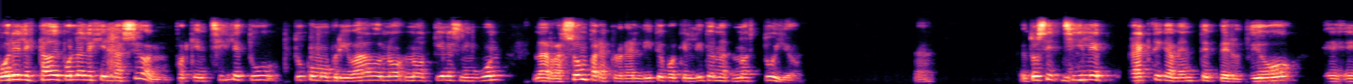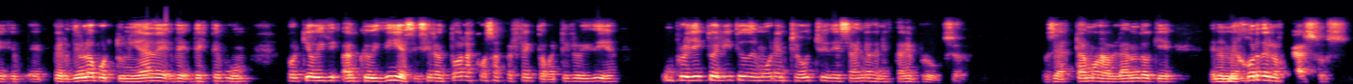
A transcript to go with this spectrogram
Por el Estado y por la legislación, porque en Chile tú, tú como privado no, no tienes ninguna razón para explorar el litio porque el litio no, es tuyo. Entonces Chile prácticamente perdió, eh, eh, eh, perdió la oportunidad de, este boom, porque hoy, aunque hoy día se hicieran todas las cosas perfectas a partir de hoy día, un proyecto de litio demora entre 8 y 10 años en estar en producción. O sea, estamos hablando que en el mejor de los casos,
